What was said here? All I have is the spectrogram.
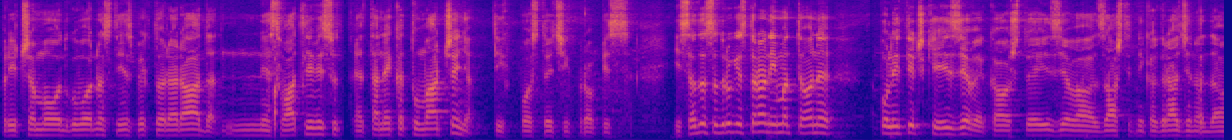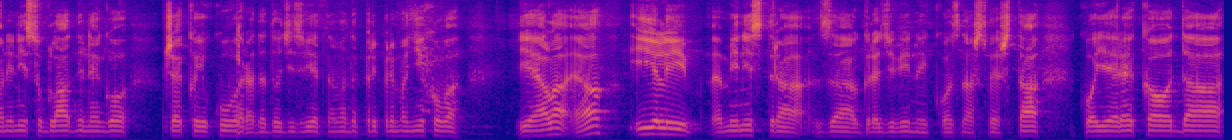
pričamo o odgovornosti inspektora rada, nesvatljivi su ta neka tumačenja tih postojećih propisa. I sada sa druge strane imate one političke izjave, kao što je izjava zaštitnika građana da oni nisu gladni, nego čekaju kuvara da dođe iz Vjetnama da priprema njihova jela, jel? Ili ministra za građevine i ko zna sve šta, koji je rekao da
